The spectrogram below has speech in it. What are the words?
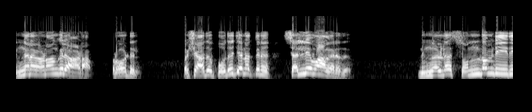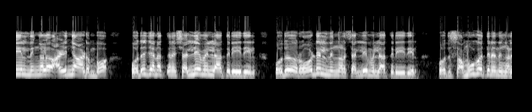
എങ്ങനെ വേണമെങ്കിലും ആടാം റോഡിൽ. പക്ഷെ അത് പൊതുജനത്തിന് ശല്യമാകരുത്. നിങ്ങളുടെ സ്വന്തം രീതിയിൽ നിങ്ങൾ അഴിഞ്ഞാടുമ്പോൾ പൊതുജനത്തിന് ശല്യമില്ലാത്ത രീതിയിൽ പൊതു റോഡിൽ നിങ്ങൾ ശല്യമില്ലാത്ത രീതിയിൽ പൊതു സമൂഹത്തിന് നിങ്ങൾ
